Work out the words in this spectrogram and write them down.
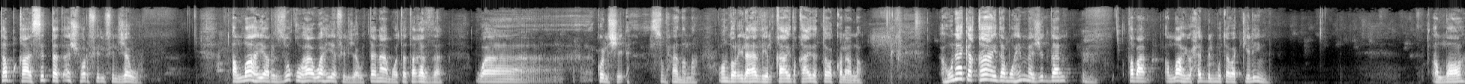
تبقى ستة أشهر في الجو. الله يرزقها وهي في الجو تنام وتتغذى. وكل شيء. سبحان الله. انظر إلى هذه القاعدة قاعدة التوكل على الله. هناك قاعدة مهمة جدا. طبعا الله يحب المتوكلين. الله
